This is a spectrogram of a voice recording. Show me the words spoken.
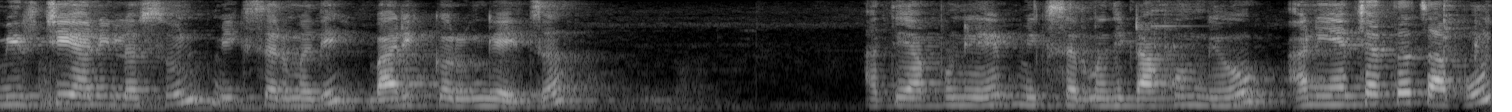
मिरची आणि लसूण मिक्सरमध्ये बारीक करून घ्यायचं. आता आपण हे मिक्सरमध्ये टाकून घेऊ. आणि याच्यातच आपण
